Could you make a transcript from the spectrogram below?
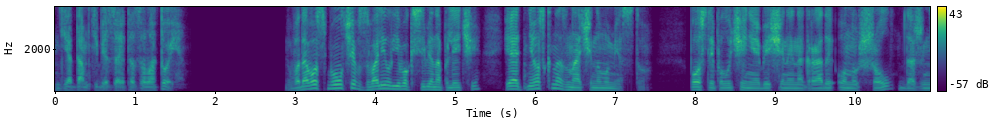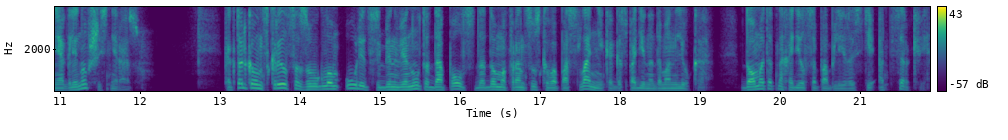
я дам тебе за это золотой». Водовоз молча взвалил его к себе на плечи и отнес к назначенному месту. После получения обещанной награды он ушел, даже не оглянувшись ни разу. Как только он скрылся за углом улицы, Бенвенуто дополз до дома французского посланника господина Доманлюка. Дом этот находился поблизости от церкви.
